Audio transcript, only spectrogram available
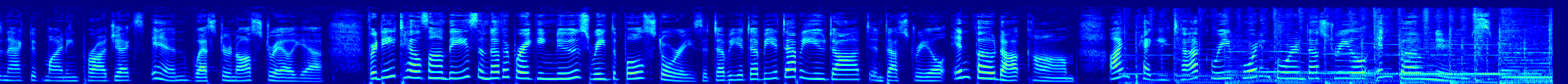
in active mining projects in Western Australia. For details on these and other breaking news, read the full stories at www.industrialinfo.com. I'm Peggy Tuck, reporting for Industrial Info News.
